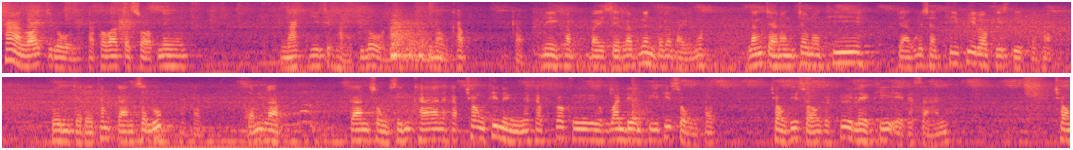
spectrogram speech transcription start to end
500 กิโลนะครับ เพราะว่ากระสอบหนึ่งหนัก 25 กิโลนะครับพี่น้องครับครับ นี่ครับใบเสร็จรับเงินแต่ละใบเนาะ หลังจากนั้นเจ้าหน้าที่จากบริษัทที่พี่โลจิสติกนะครับเพิ่นจะได้ทำการสรุปนะครับสำหรับ การส่งสินค้านะครับ ช่องที่หนึ่งนะครับก็คือวันเดือนปีที่ส่งครับ ช่องที่สองก็คือเลขที่เอกสาร ช่อง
